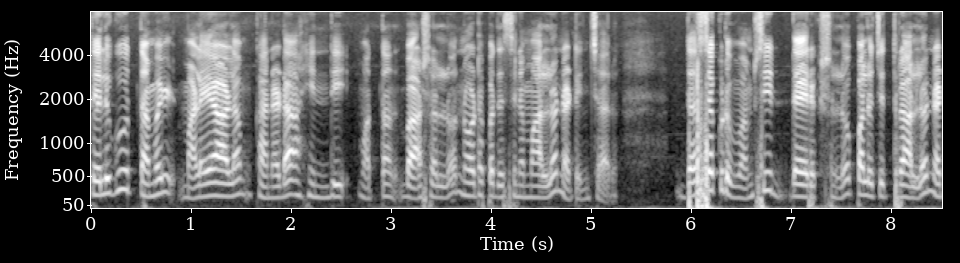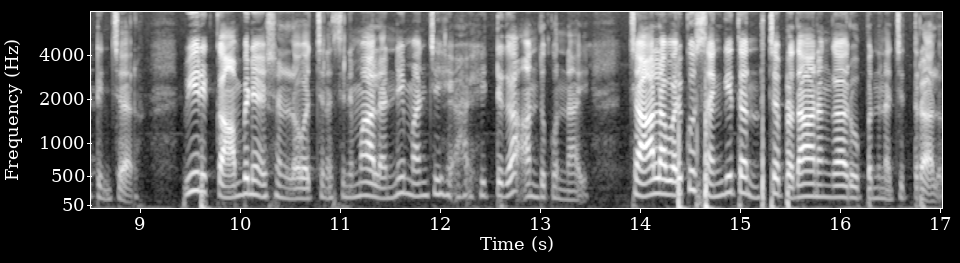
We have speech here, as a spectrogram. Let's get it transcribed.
తెలుగు తమిళ్ మలయాళం కన్నడ హిందీ మొత్తం భాషల్లో నూట పది సినిమాల్లో నటించారు. దర్శకుడు వంశీ డైరెక్షన్లో పలు చిత్రాల్లో నటించారు. వీరి కాంబినేషన్లో వచ్చిన సినిమాలన్నీ మంచి హిట్గా అందుకున్నాయి. చాలా వరకు సంగీత నృత్య ప్రధానంగా రూపొందిన చిత్రాలు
